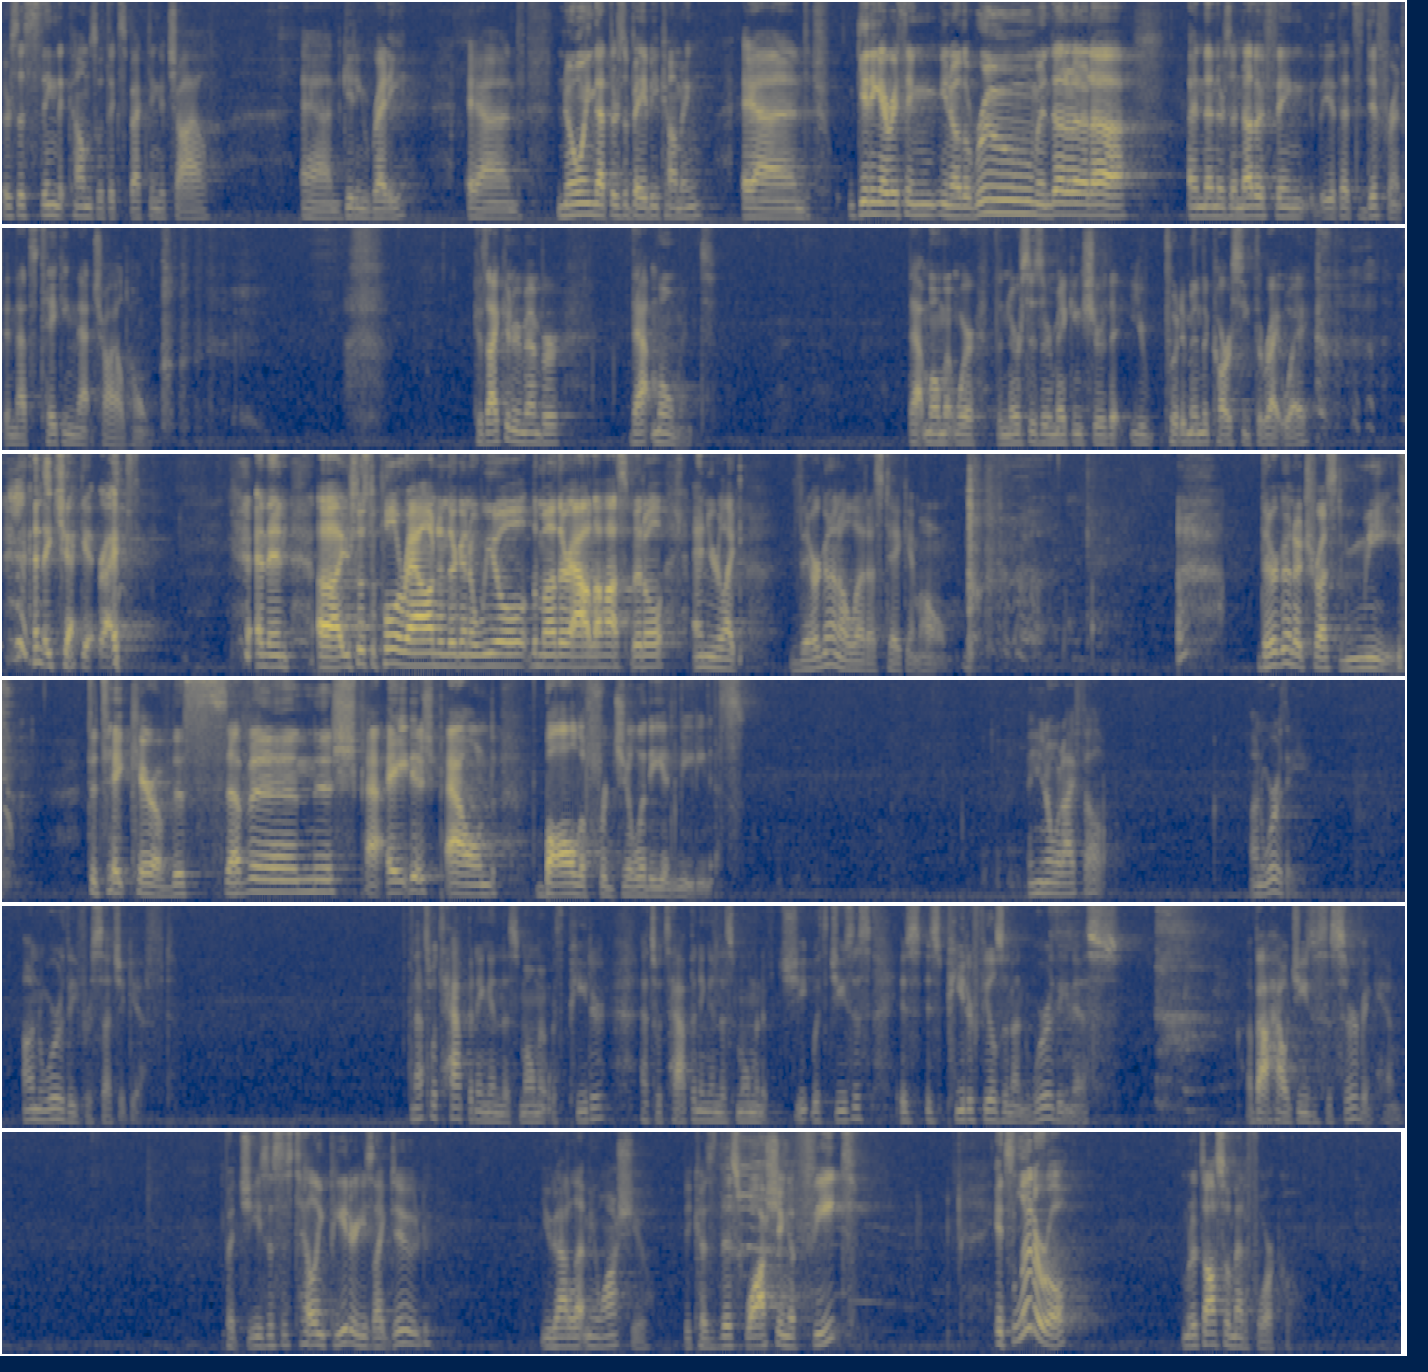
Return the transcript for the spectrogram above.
There's this thing that comes with expecting a child and getting ready and knowing that there's a baby coming and getting everything, you know, the room and da da da da. And then there's another thing that's different, and that's taking that child home. Because I can remember that moment. That moment where the nurses are making sure that you put him in the car seat the right way. and they check it, right? And then uh, you're supposed to pull around and they're going to wheel the mother out of the hospital. And you're like, they're going to let us take him home. they're going to trust me to take care of this seven ish, eight ish pound ball of fragility and neediness. And you know what I felt? Unworthy. Unworthy for such a gift. And that's what's happening in this moment with Peter. That's what's happening in this moment G- with Jesus is, is Peter feels an unworthiness about how Jesus is serving him. But Jesus is telling Peter, he's like, dude, you got to let me wash you because this washing of feet, it's literal, but it's also metaphorical.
